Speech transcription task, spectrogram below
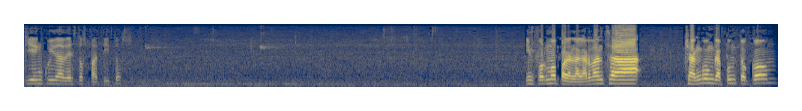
¿quién cuida de estos patitos? Informó para la garbanza changunga.com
